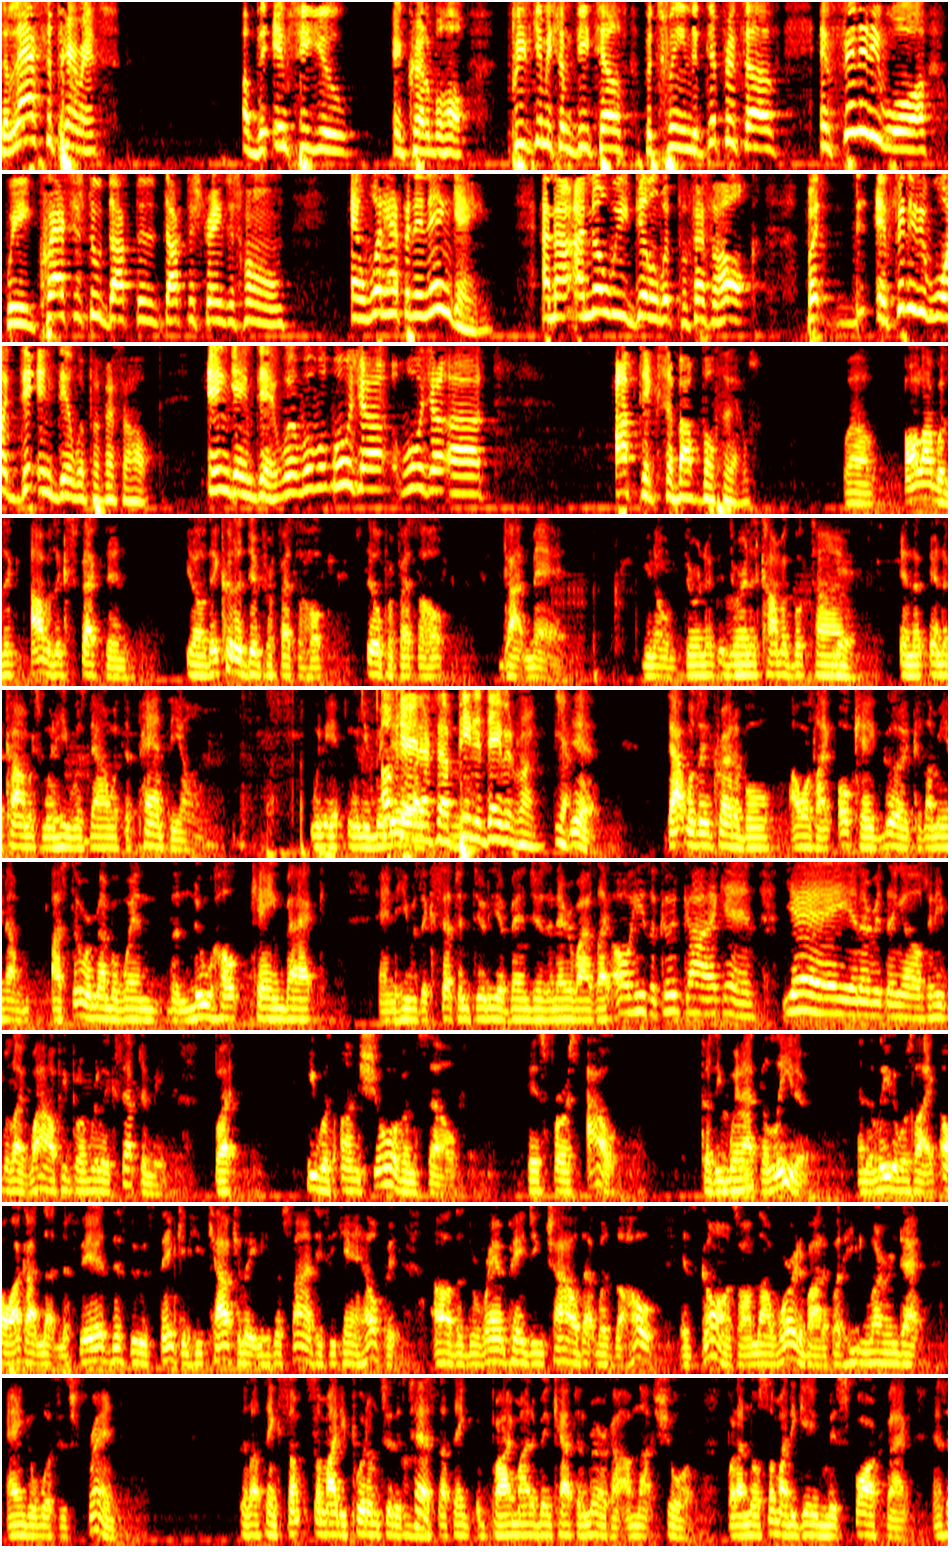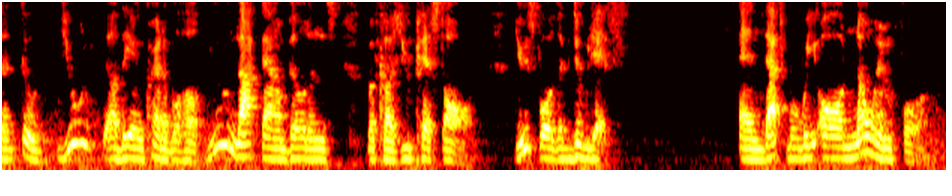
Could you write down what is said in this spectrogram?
The last appearance of the MCU Incredible Hulk. Please give me some details between the difference of Infinity War, where he crashes through Doctor Doctor Strange's home, and what happened in Endgame. And I, I know we're dealing with Professor Hulk, but Infinity War didn't deal with Professor Hulk. Endgame did. What, what, what was your what was your uh, optics about both of those? Well, all I was I was expecting, you know, they could have did Professor Hulk. Still, Professor Hulk got mad. You know, during the, during his comic book time Yeah. in the in the comics when he was down with the Pantheon. When he when he when Okay, like- that's a Peter David run. Yeah. yeah, that was incredible. I was like, okay, good, because I mean, I'm, I still remember when the new Hulk came back and he was accepting through the Avengers, and everybody was like, oh, he's a good guy again, yay, and everything else, and he was like, wow, people are really accepting me, but he was unsure of himself his first out because he went mm-hmm. at the leader. And the leader was like, "Oh, I got nothing to fear. This dude's thinking. He's calculating. He's a scientist. He can't help it. Uh, the, the rampaging child that was the Hulk is gone, so I'm not worried about it." But he learned that anger was his friend because I think some somebody put him to the test. I think it probably might have been Captain America. I'm not sure, but I know somebody gave him his spark back and said, "Dude, you are the Incredible Hulk. You knock down buildings because you pissed off. You supposed to do this." And that's what we all know him for.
